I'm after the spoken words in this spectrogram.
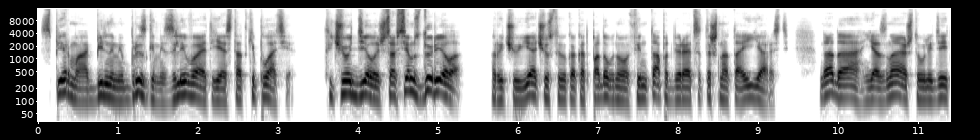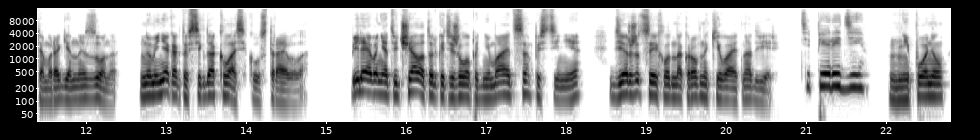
Сперма обильными брызгами заливает ей остатки платья. «Ты чего делаешь? Совсем сдурела?» Рычу я, чувствую, как от подобного финта подбирается тошнота и ярость. Да-да, я знаю, что у людей там эрогенная зона, но меня как-то всегда классика устраивала. Беляева не отвечала, только тяжело поднимается по стене, держится и хладнокровно кивает на дверь. «Теперь иди». Не понял.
